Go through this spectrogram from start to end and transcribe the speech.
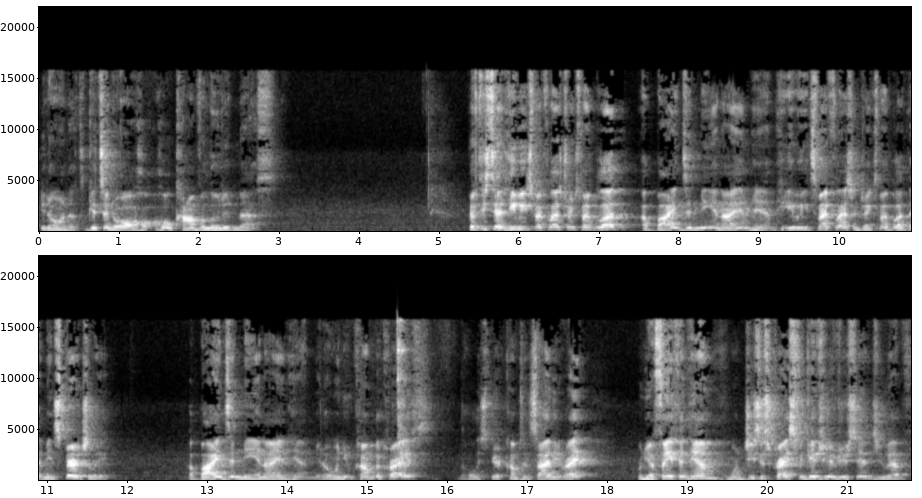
you know, and it gets into a whole convoluted mess. 50 said, He eats my flesh, drinks my blood, abides in me, and I am him. He who eats my flesh and drinks my blood, that means spiritually, abides in me, and I in him. You know, when you come to Christ, the Holy Spirit comes inside you, right? When you have faith in Him, when Jesus Christ forgives you of your sins, you have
